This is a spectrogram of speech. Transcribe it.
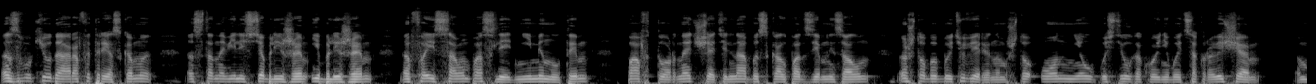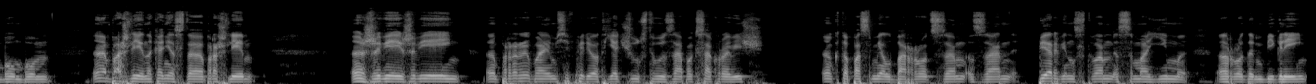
Звуки ударов и треском становились все ближе и ближе. Фэй с самым последние минуты повторно тщательно обыскал подземный зал, чтобы быть уверенным, что он не упустил какое-нибудь сокровище. Бум-бум. «Э, «Пошли, наконец-то прошли!» «Живей, живей! Прорываемся вперед, я чувствую запах сокровищ!» «Кто посмел бороться за первенство с моим родом Биглей?»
